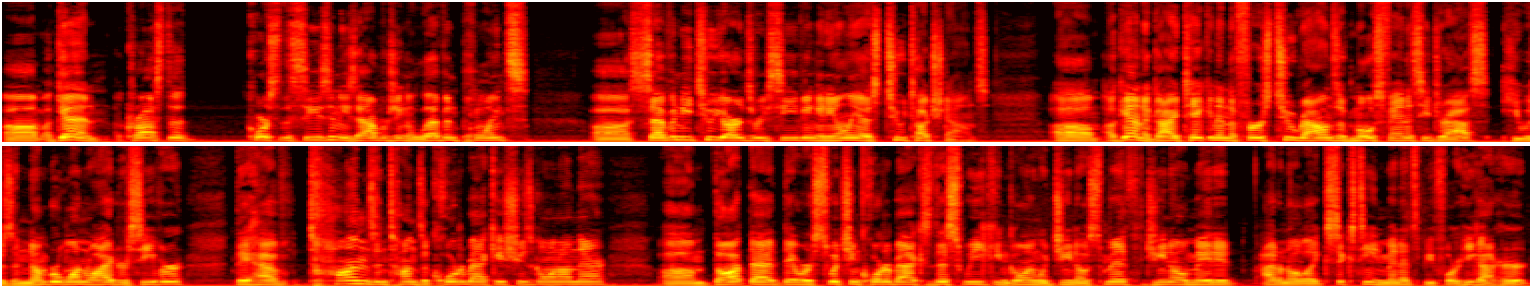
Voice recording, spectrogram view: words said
Um, again, across the course of the season, he's averaging 11 points, uh, 72 yards receiving, and he only has two touchdowns. Um, again, a guy taken in the first two rounds of most fantasy drafts. He was a number one wide receiver. They have tons and tons of quarterback issues going on there. Um, thought that they were switching quarterbacks this week and going with Geno Smith. Geno made it, I don't know, like 16 minutes before he got hurt.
